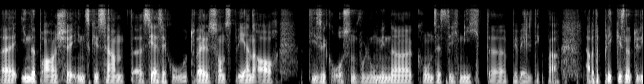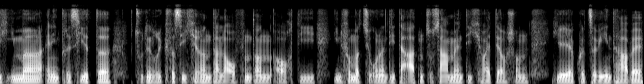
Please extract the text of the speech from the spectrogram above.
äh, in der Branche insgesamt äh, sehr, sehr gut, weil sonst wären auch diese großen Volumina grundsätzlich nicht äh, bewältigbar. Aber der Blick ist natürlich immer ein interessierter zu den Rückversicherern. Da laufen dann auch die Informationen, die Daten zusammen, die ich heute auch schon hier ja kurz erwähnt habe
